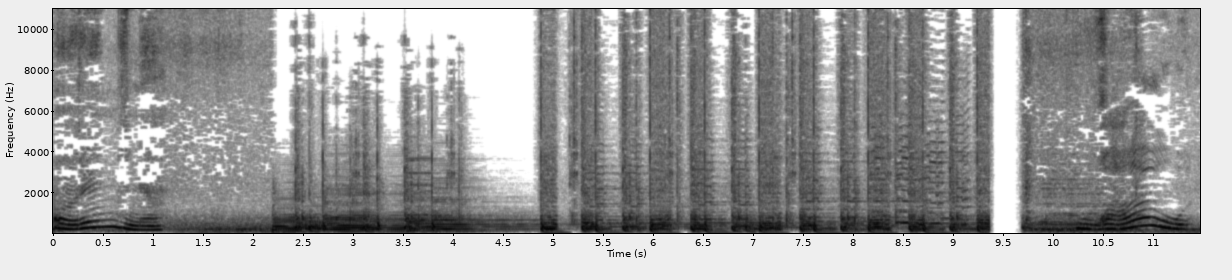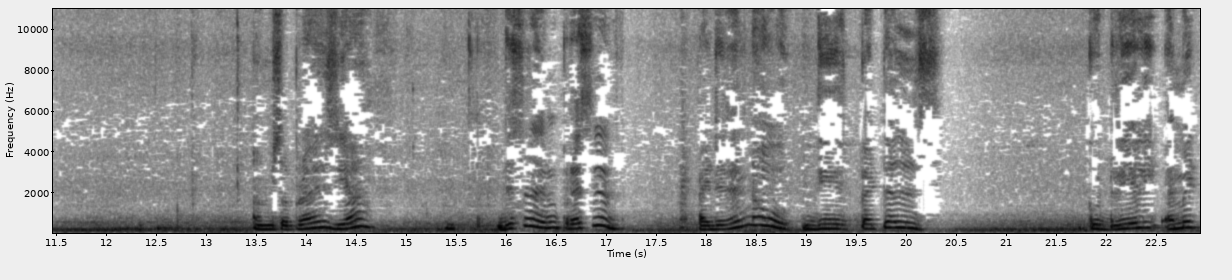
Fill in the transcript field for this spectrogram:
Orange now. Wow! I'm surprised, yeah. This is impressive. I didn't know these petals could really emit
